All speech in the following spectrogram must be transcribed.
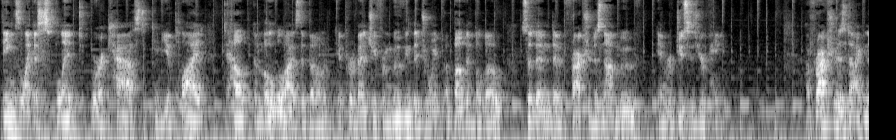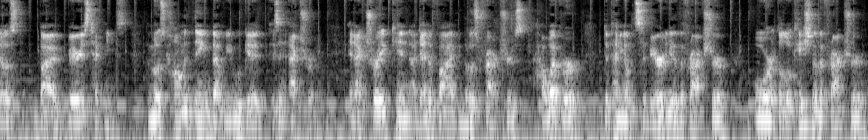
Things like a splint or a cast can be applied to help immobilize the bone and prevent you from moving the joint above and below, so then the fracture does not move and reduces your pain. A fracture is diagnosed by various techniques. The most common thing that we will get is an x-ray. An x-ray can identify most fractures. However, depending on the severity of the fracture or the location of the fracture,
